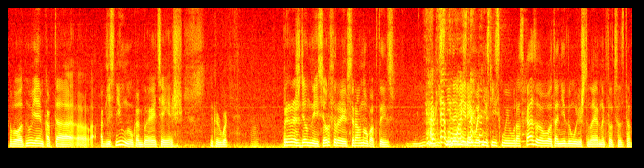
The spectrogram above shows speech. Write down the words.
вот. Ну, я им как-то э, объяснил, ну, как бы, эти, как бы, прирожденные серферы все равно как-то как с недоверием можно? отнеслись к моему рассказу. Вот, они думали, что, наверное, кто-то там...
